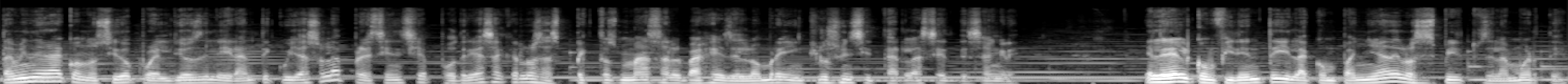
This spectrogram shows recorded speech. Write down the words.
también era conocido por el dios delirante cuya sola presencia podría sacar los aspectos más salvajes del hombre e incluso incitar la sed de sangre. Él era el confidente y la compañía de los espíritus de la muerte.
